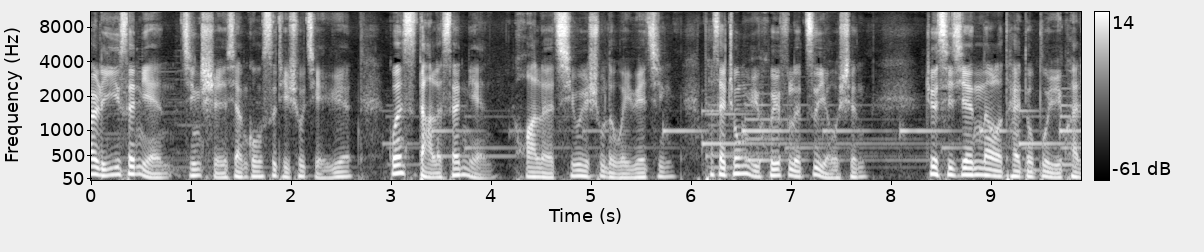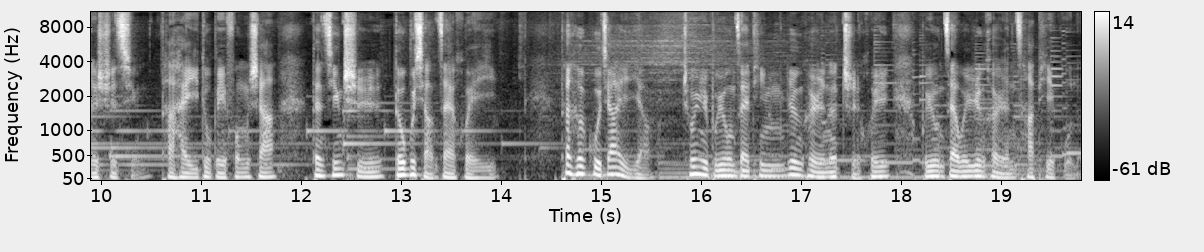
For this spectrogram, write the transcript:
二零一三年，金池向公司提出解约，官司打了三年，花了七位数的违约金，他才终于恢复了自由身。这期间闹了太多不愉快的事情，他还一度被封杀，但金池都不想再回忆。他和顾佳一样，终于不用再听任何人的指挥，不用再为任何人擦屁股了。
